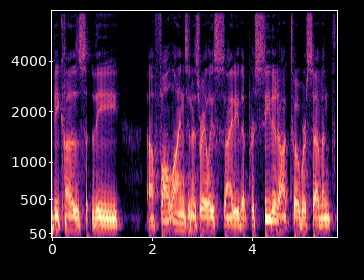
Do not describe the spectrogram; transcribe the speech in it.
because the uh, fault lines in Israeli society that preceded October 7th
